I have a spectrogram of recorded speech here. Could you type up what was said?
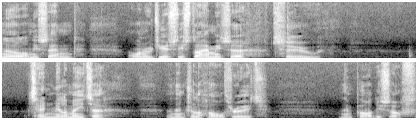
The knurl on this end. I want to reduce this diameter to 10 millimeter and then drill a hole through it and then part this off.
